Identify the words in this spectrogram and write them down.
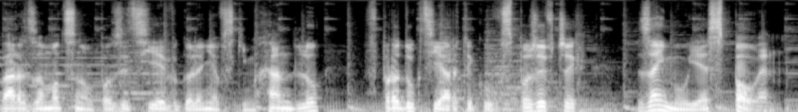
Bardzo mocną pozycję w goleniowskim handlu, w produkcji artykułów spożywczych zajmuje Społem.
